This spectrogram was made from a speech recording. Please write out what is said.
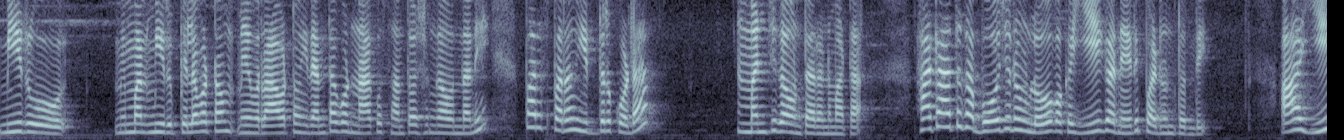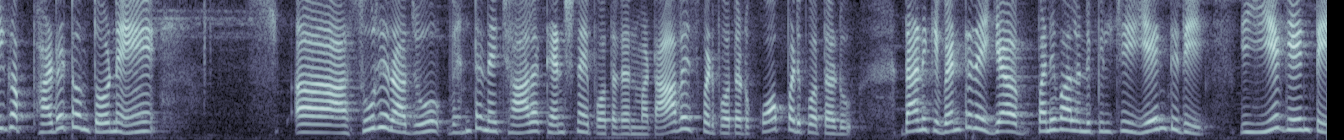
మీరు మిమ్మల్ని మీరు పిలవటం మేము రావటం ఇదంతా కూడా నాకు సంతోషంగా ఉందని పరస్పరం ఇద్దరు కూడా మంచిగా ఉంటారనమాట హఠాత్తుగా భోజనంలో ఒక ఈగ అనేది పడి ఉంటుంది ఆ ఈగ పడటంతోనే సూర్యరాజు వెంటనే చాలా టెన్షన్ అయిపోతాడనమాట ఆవేశపడిపోతాడు కోప్పడిపోతాడు. దానికి వెంటనే య- పని వాళ్ళని పిలిచి ఏంటిది? ఈ ఈగ ఏంటి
